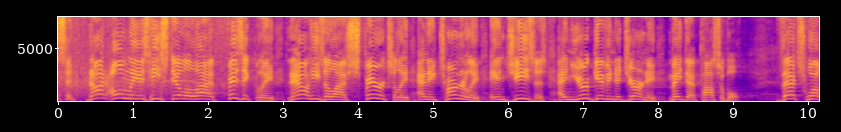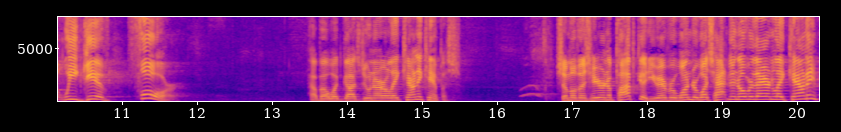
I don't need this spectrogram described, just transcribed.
Listen, not only is he still alive physically, now he's alive spiritually and eternally in Jesus, and your giving to Journey made that possible. That's what we give for. How about what God's doing at our Lake County campus? Some of us here in Apopka, do you ever wonder what's happening over there in Lake County?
